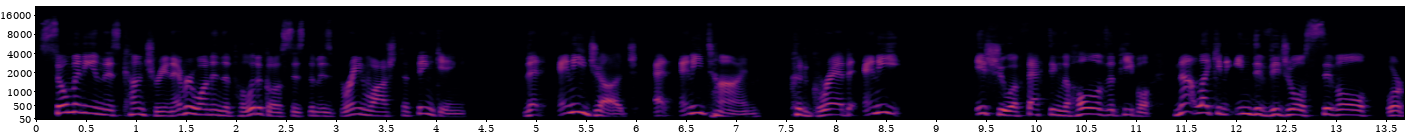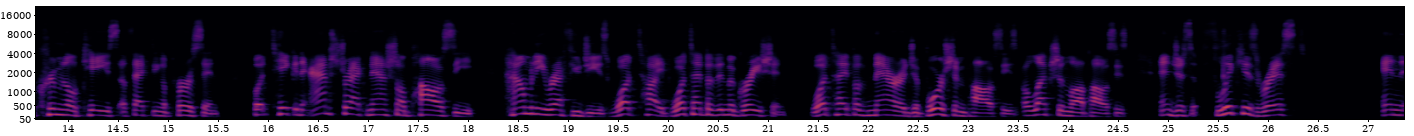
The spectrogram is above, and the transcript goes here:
so many in this country and everyone in the political system is brainwashed to thinking that any judge at any time could grab any issue affecting the whole of the people, not like an individual civil or criminal case affecting a person, but take an abstract national policy how many refugees, what type, what type of immigration, what type of marriage, abortion policies, election law policies, and just flick his wrist. And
